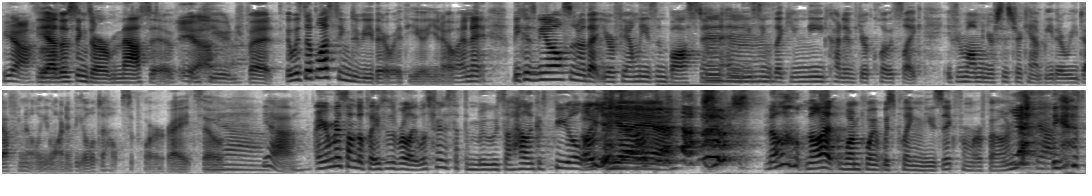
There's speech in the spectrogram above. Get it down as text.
yeah. Yeah, those things are massive Yeah. and huge, but it was a blessing to be there with you, you know. And it, because we also know that your family is in Boston and these mm-hmm. things like you need kind of your clothes. like if your mom and your sister can't be there, we definitely want to be able to help support, right? So, Yeah. yeah. I remember some of the places were like, let's try to set the mood so Helen could feel oh, like, yeah. Yeah, yeah. yeah. Mel, Mel at one point was playing music from her phone. Yeah. Because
